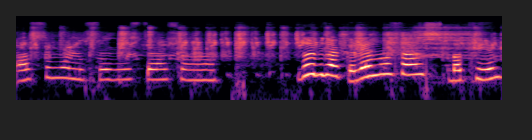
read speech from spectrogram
Aslında. Beast'ten sonra... Dur bir dakika. Fence bakayım.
